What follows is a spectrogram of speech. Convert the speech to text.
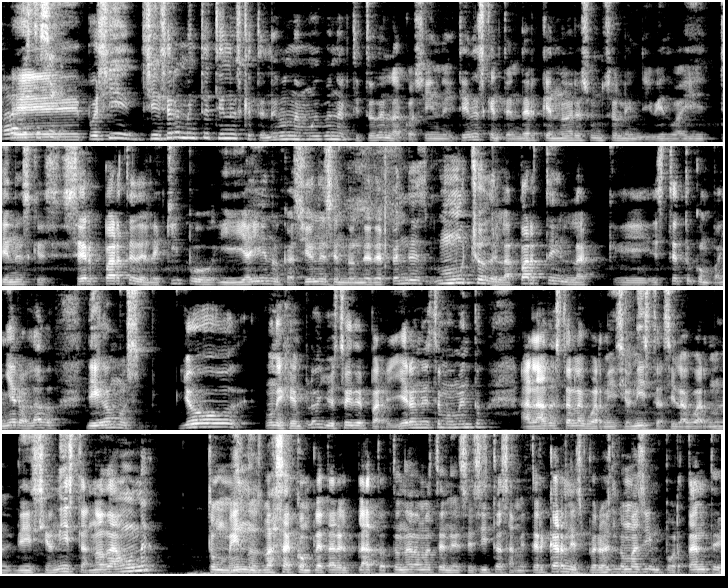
Rara vez te sigue. Eh, pues sí, sinceramente tienes que tener una muy buena actitud en la cocina y tienes que entender que no eres un solo individuo ahí, tienes que ser parte del equipo y hay en ocasiones en donde dependes mucho de la parte en la que esté tu compañero al lado. Digamos, yo, un ejemplo, yo estoy de parrillero en este momento, al lado está la guarnicionista, si la guarnicionista no da una, tú menos vas a completar el plato, tú nada más te necesitas a meter carnes, pero es lo más importante.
